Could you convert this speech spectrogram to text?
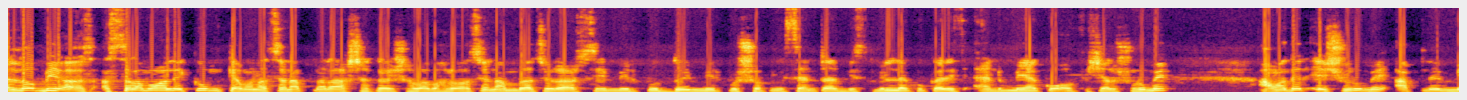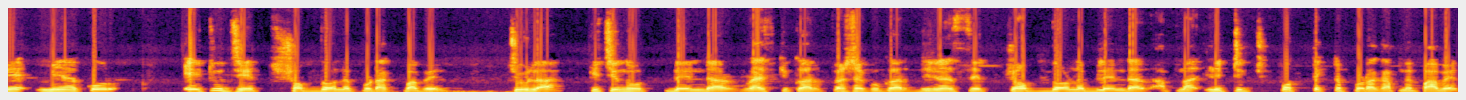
হ্যালো বিয়াস, আসসালামু আলাইকুম। কেমন আছেন আপনারা? আশা করি সবাই ভালো আছেন। আমরা চলে আসছি মিরপুর দুই, Mirpur shopping centre Bismillah cookeries and Miyako official শোরুমে আমাদের এই শোরুমে আপনি মিয়াকোর এ টু জেড সব ধরনের প্রোডাক্ট পাবেন। চুলা kitchen blender rice cooker pressure cooker dinner set সব ধরনের ব্লেন্ডার আপনার ইলেকট্রিক প্রত্যেকটা প্রোডাক্ট আপনি পাবেন।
